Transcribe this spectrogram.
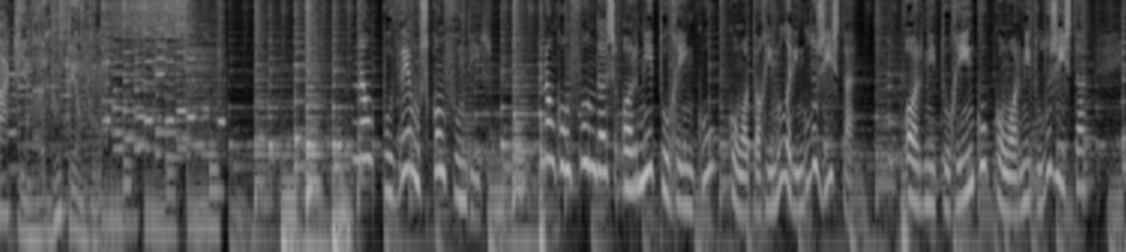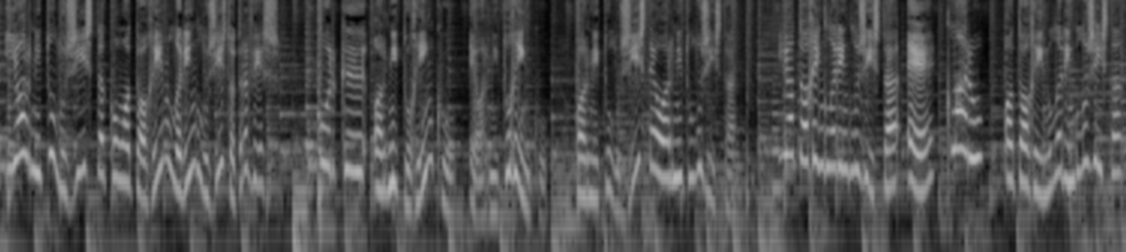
Máquina do Tempo. Não podemos confundir. Não confundas ornitorrinco com otorrinolaringologista, ornitorrinco com ornitologista e ornitologista com otorrinolaringologista outra vez. Porque ornitorrinco é ornitorrinco, ornitologista é ornitologista e otorrinolaringologista é, claro, otorrinolaringologista.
